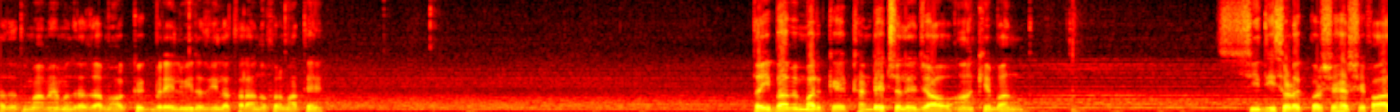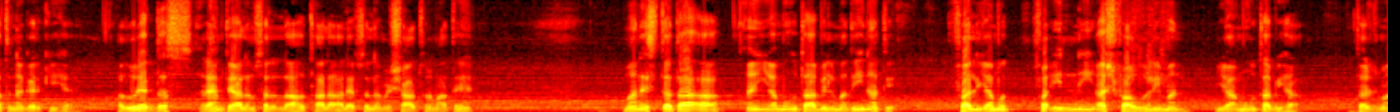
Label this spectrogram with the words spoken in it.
حضرت امام احمد رضا محقق بریلوی رضی اللہ تعالیٰ عنہ فرماتے ہیں، طیبہ میں مر کے ٹھنڈے چلے جاؤ، آنکھیں بند۔ سیدھی سڑک پر شہر شفاعت نگر کی ہے۔ حضور اقدس رحمت عالم صلی اللہ تعالیٰ علیہ وسلم ارشاد فرماتے ہیں، من استطاع ان یموت بالمدینہ فل یمت فعنی اشفاء لمن یاموت بہا ترجمہ۔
